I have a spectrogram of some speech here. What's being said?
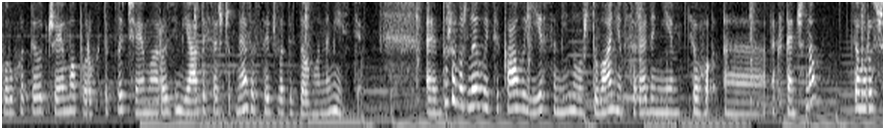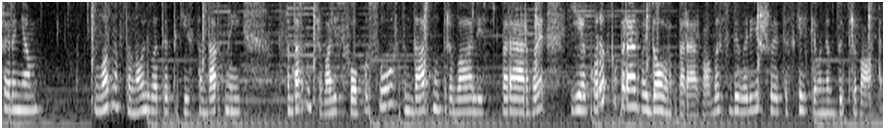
порухати очима, порухати плечима, розім'ятися, щоб не засиджуватись довго на місці. Е, дуже важливо і цікаво є самі налаштування всередині цього е, екстеншена, цього розширення. Можна встановлювати такий стандартний стандартну тривалість фокусу, стандартну тривалість перерви. Є коротка перерва і довга перерва. Ви собі вирішуєте, скільки вони будуть тривати.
